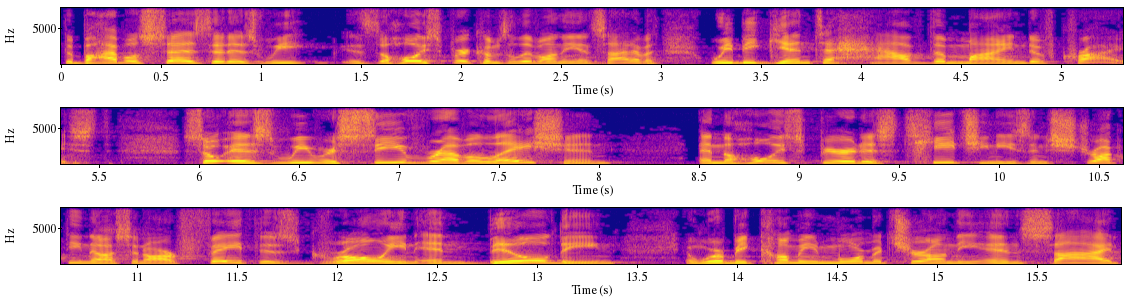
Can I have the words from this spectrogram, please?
The Bible says that as we as the Holy Spirit comes to live on the inside of us, we begin to have the mind of Christ. So as we receive revelation, and the Holy Spirit is teaching, He's instructing us, and our faith is growing and building, and we're becoming more mature on the inside.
